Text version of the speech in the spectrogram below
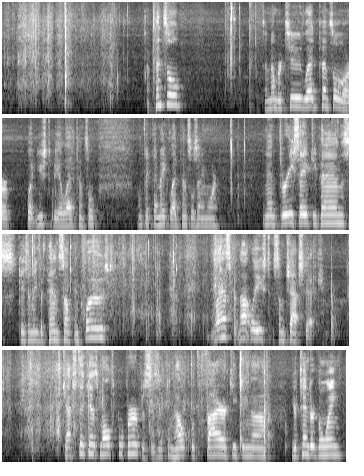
A pencil. It's a number two lead pencil or what used to be a lead pencil. I don't think they make lead pencils anymore. And then three safety pins in case I need to pin something closed. Last but not least, some chapstick. Chapstick has multiple purposes. It can help with the fire, keeping uh, your tinder going,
